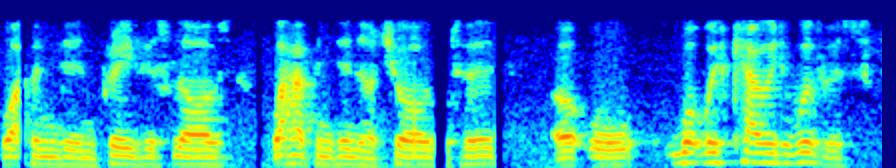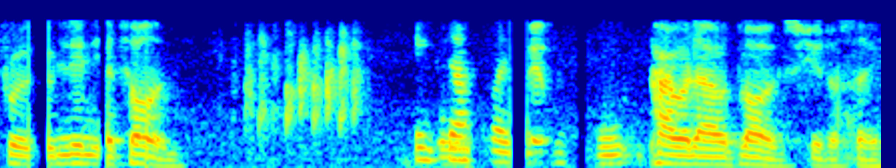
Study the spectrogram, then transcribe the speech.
what happened in previous lives, what happened in our childhood, or, or what we've carried with us through linear time. Exactly. Or parallel lives, should I say.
